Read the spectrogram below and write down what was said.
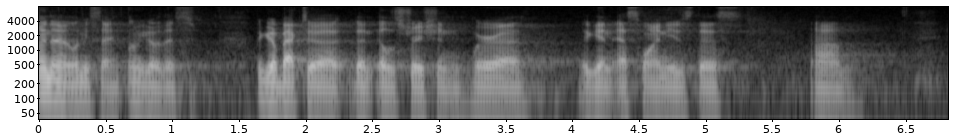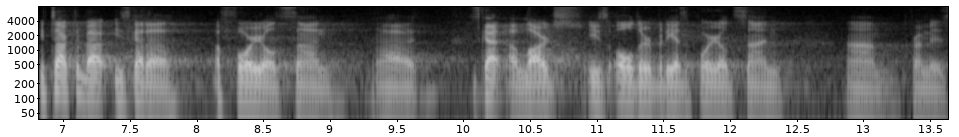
oh no, let me say, let me go this. Let me go back to uh, an illustration where, uh, again, Eswine used this. Um, he talked about he's got a, a four year old son. Uh, he's got a large, he's older, but he has a four year old son um, from his,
